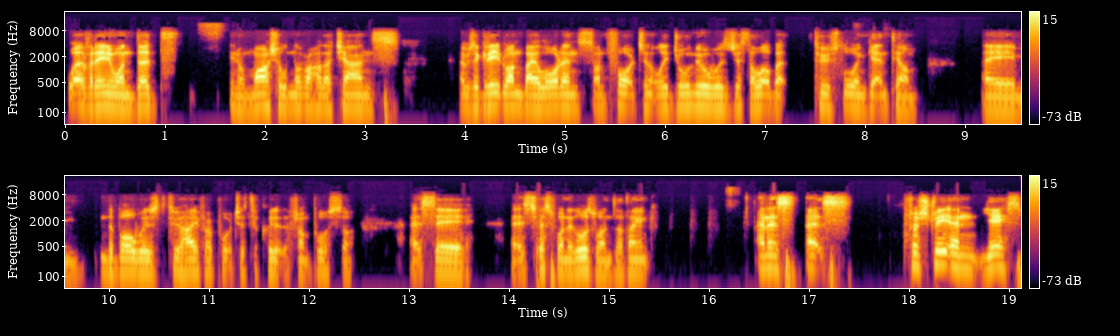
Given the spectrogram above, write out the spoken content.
whatever anyone did, you know, Marshall never had a chance. It was a great run by Lawrence. Unfortunately, Joe Newell was just a little bit too slow in getting to him. Um, the ball was too high for Porteous to clear at the front post. So it's uh, it's just one of those ones, I think. And it's it's frustrating, yes,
